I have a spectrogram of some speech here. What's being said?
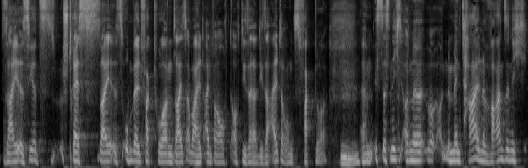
Sei es jetzt Stress, sei es Umweltfaktoren, sei es aber halt einfach auch, auch dieser, dieser Alterungsfaktor. Mhm. Ähm, ist das nicht eine, eine mental eine wahnsinnig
